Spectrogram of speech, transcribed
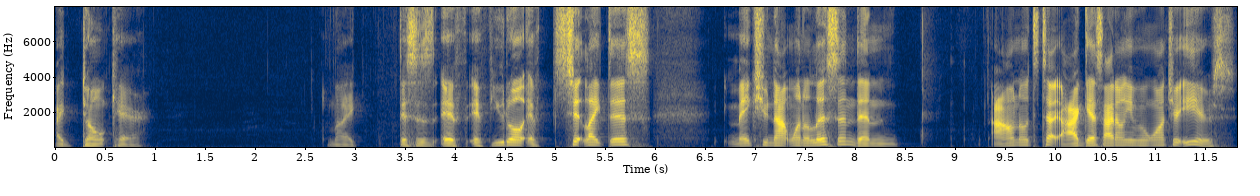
I don't care. Like this is if if you don't if shit like this makes you not want to listen, then I don't know what to tell you. I guess I don't even want your ears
